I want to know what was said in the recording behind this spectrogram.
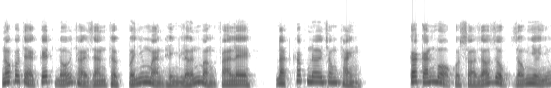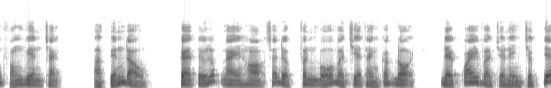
Nó có thể kết nối thời gian thực với những màn hình lớn bằng pha lê, đặt khắp nơi trong thành. Các cán bộ của Sở Giáo dục giống như những phóng viên chạy ở tuyến đầu. Kể từ lúc này họ sẽ được phân bố và chia thành các đội để quay và truyền hình trực tiếp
